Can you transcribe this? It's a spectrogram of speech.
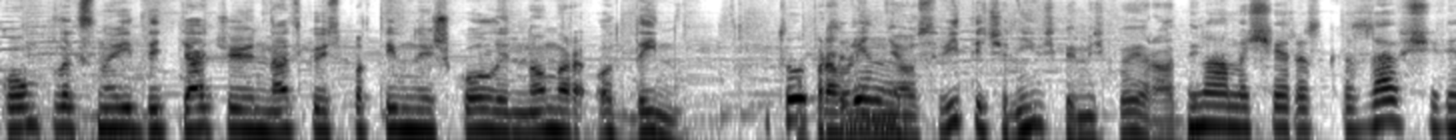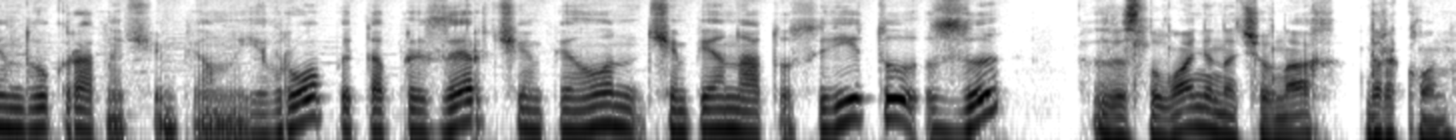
комплексної дитячої юнацької спортивної школи номер 1 Тут управління він освіти Чернігівської міської ради. нам ще розказав, що він двократний чемпіон Європи та призер чемпіон чемпіонату світу з веслування на човнах дракон.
